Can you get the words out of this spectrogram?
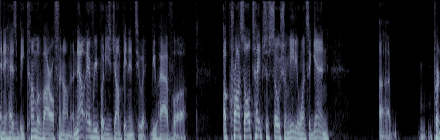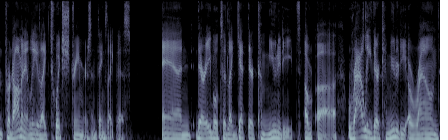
And it has become a viral phenomenon. Now everybody's jumping into it. You have uh, across all types of social media, once again, uh, pre- predominantly like Twitch streamers and things like this. And they're able to like get their community, uh, uh, rally their community around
